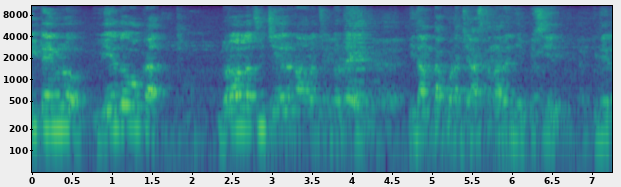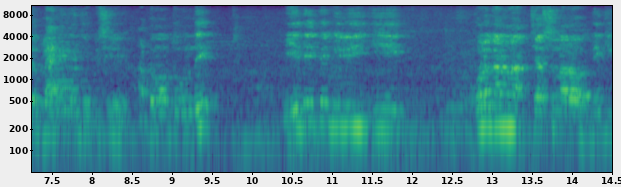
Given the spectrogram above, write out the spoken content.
ఈ టైంలో ఏదో ఒక దురాలోచన చేయాలన్న ఆలోచనతోటే ఇదంతా కూడా చేస్తున్నారని చెప్పేసి ఇదేదో ప్లానింగ్ అని చెప్పేసి అర్థమవుతూ ఉంది. ఏదైతే వీళ్ళు ఈ కులగణన చేస్తున్నారో దీనికి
